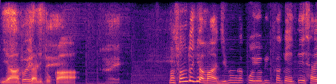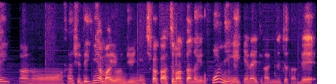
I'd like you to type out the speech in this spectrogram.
やったりとか、はい。まあその時はまあ自分がこう呼びかけて、最、あの最終的にはまあ40人近く集まったんだけど、本人が行けないって感じになっちゃったんで、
